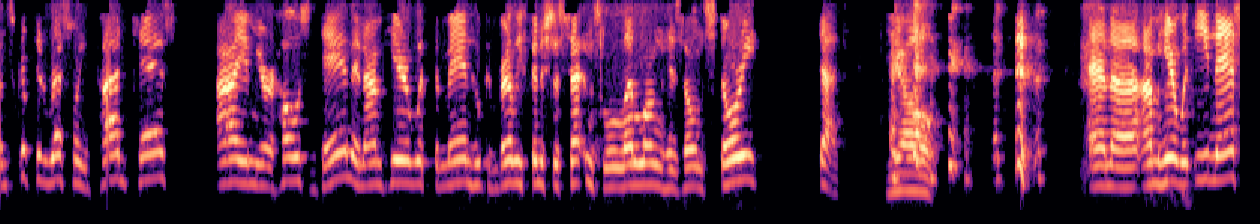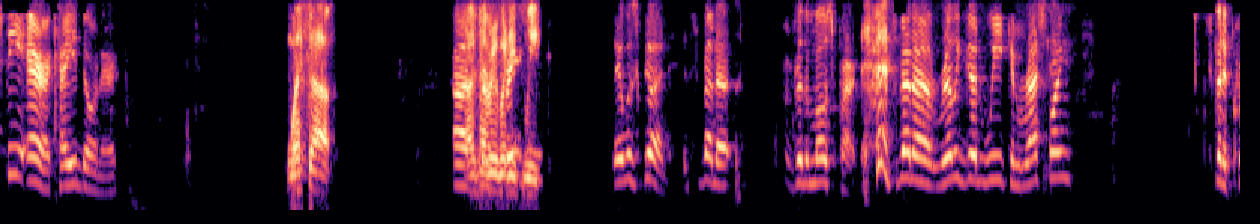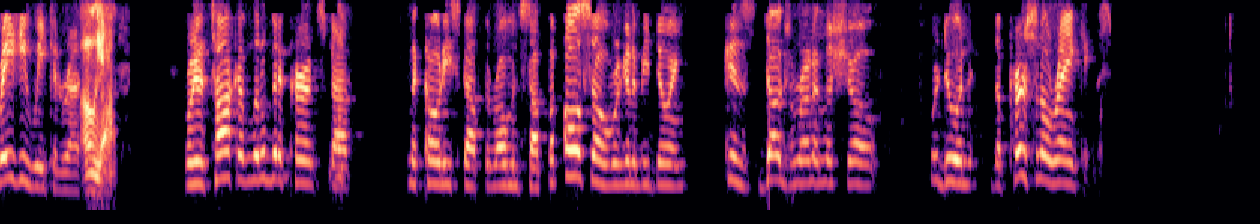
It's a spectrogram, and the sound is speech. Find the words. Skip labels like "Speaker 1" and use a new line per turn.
Unscripted Wrestling Podcast. I am your host, Dan, and I'm here with the man who can barely finish a sentence, let alone his own story, Doug.
Yo.
and uh, I'm here with E Nasty, Eric. How you doing, Eric?
What's up?
Uh,
How's everybody's
crazy-
week?
It was good. It's been a, for the most part, it's been a really good week in wrestling. It's been a crazy week in wrestling.
Oh yeah.
We're going to talk a little bit of current stuff, the Cody stuff, the Roman stuff, but also we're going to be doing, because Doug's running the show, we're doing the personal rankings.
